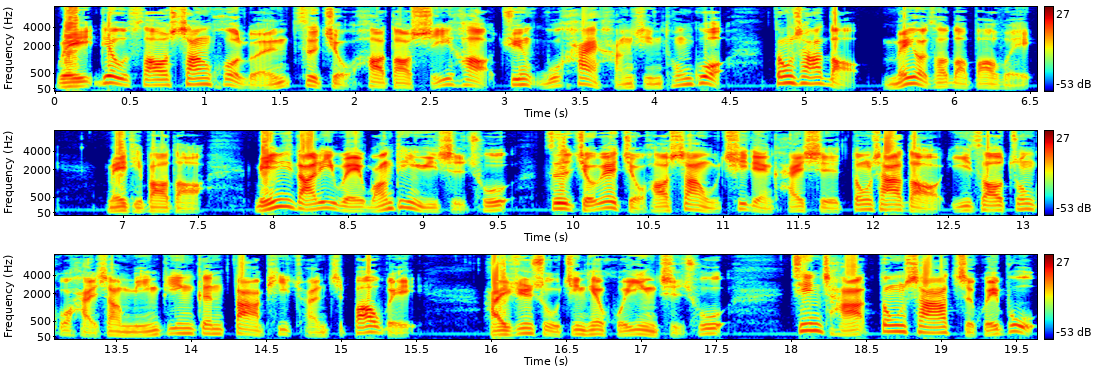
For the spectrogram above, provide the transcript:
为六艘商货轮自九号到十一号均无害航行通过，东沙岛没有遭到包围。媒体报道。民进党立委王定宇指出，自九月九号上午七点开始，东沙岛已遭中国海上民兵跟大批船只包围。海军署今天回应指出，经查，东沙指挥部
